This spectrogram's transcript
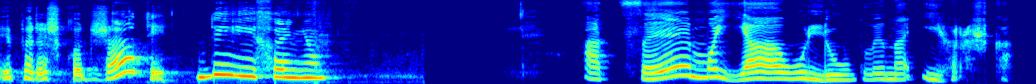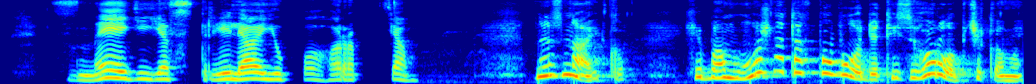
і перешкоджати диханню. А це моя улюблена іграшка. З неї я стріляю по горобцям. Незнайко, хіба можна так поводитись з горобчиками?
